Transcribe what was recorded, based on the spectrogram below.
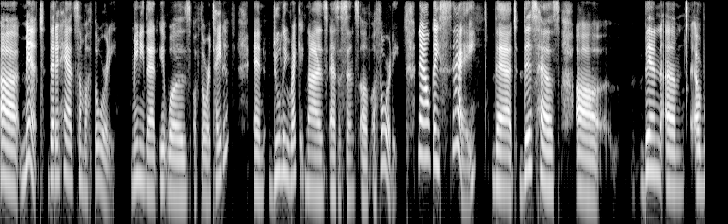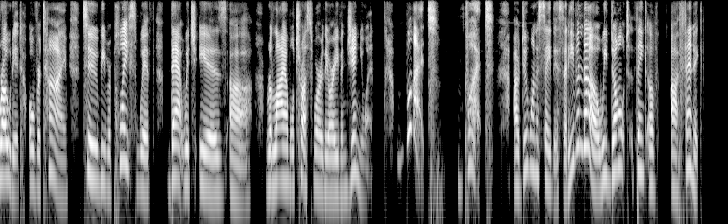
uh, meant that it had some authority meaning that it was authoritative and duly recognized as a sense of authority. Now, they say that this has uh, been um, eroded over time to be replaced with that which is uh, reliable, trustworthy, or even genuine. But but I do want to say this that even though we don't think of authentic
